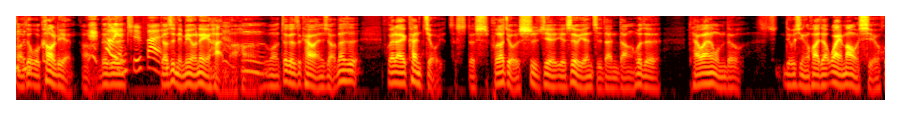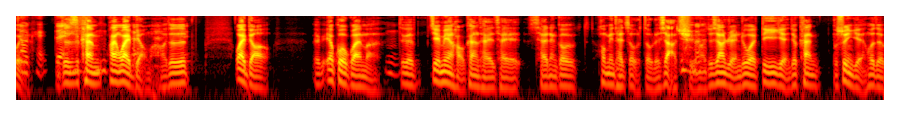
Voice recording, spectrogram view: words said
哦，就我靠脸啊，靠脸吃饭，表示你没有内涵嘛，哈，我这个是开玩笑，但是回来看酒的葡萄酒的世界也是有颜值担当，或者台湾我们的流行的话叫外貌协会，OK，就是看看外表嘛，啊，就是外表。呃，要过关嘛，这个界面好看才才才能够后面才走走得下去嘛。就像人，如果第一眼就看不顺眼，或者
